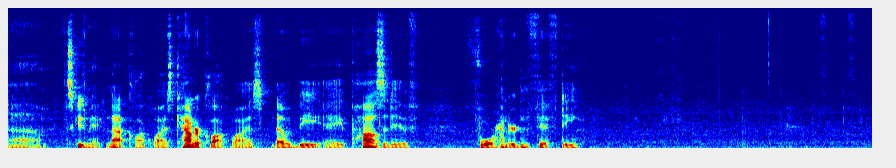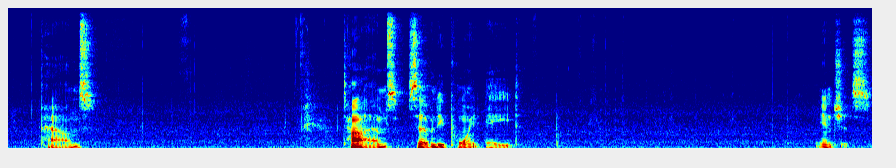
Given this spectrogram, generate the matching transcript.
um, excuse me, not clockwise, counterclockwise, that would be a positive 450 pounds times 70.8 inches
